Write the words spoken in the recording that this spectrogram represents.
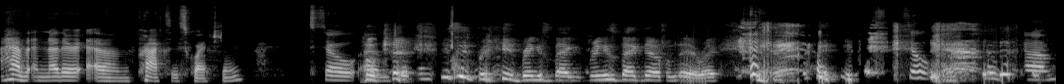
I have another um, praxis question. So um, okay, bring, bring us back, bring us back down from there, right? so, so um,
